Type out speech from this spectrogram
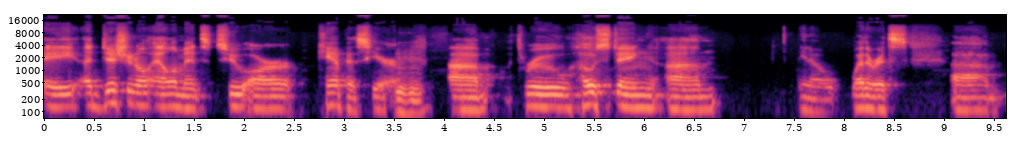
a additional element to our campus here. Mm-hmm. Um, through hosting, um, you know, whether it's um,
